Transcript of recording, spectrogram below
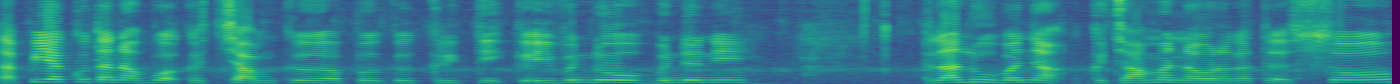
tapi aku tak nak buat kecam ke apa ke kritik ke even though benda ni terlalu banyak kecaman lah orang kata. So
